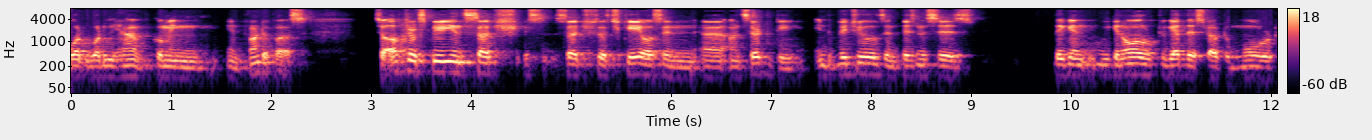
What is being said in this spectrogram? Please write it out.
what what we have coming in front of us. So after experiencing such such such chaos and uh, uncertainty, individuals and businesses, they can we can all together start to mold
